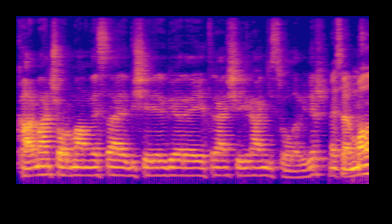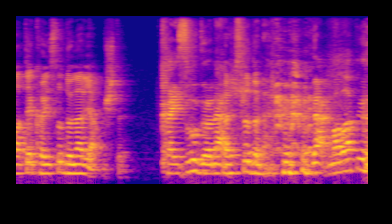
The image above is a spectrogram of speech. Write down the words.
karman çorman vesaire bir şeyleri bir araya getiren şehir hangisi olabilir? Mesela Malatya kayısılı döner yapmıştı. Kayısılı döner. Kayısılı döner. ya Malatya'da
